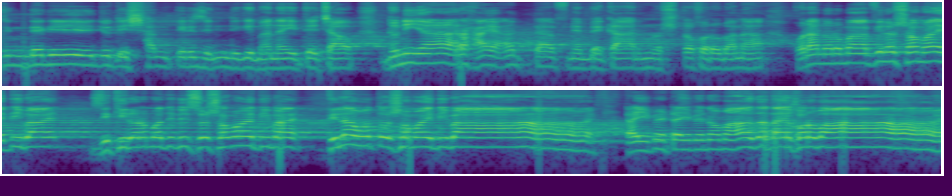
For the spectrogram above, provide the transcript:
জিন্দগি যদি শান্তির জিন্দগি বানাইতে চাও, দুনিয়ার হায়াতটা আপনি বেকার নষ্ট করবা না। কোরআনর মাহফিল সময় দিবাই জিকিরর মজলিস সময় দিবাই তিলামত সময় দিবাই টাইমে টাইমে নমাজ আদায় করবাই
